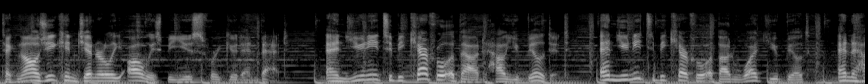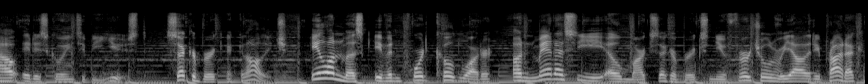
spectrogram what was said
Technology can generally always be used for good and bad, and you need to be careful about how you build it, and you need to be careful about what you build and how it is going to be used. Zuckerberg acknowledged. Elon Musk even poured cold water on Meta CEO Mark Zuckerberg's new virtual reality product,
